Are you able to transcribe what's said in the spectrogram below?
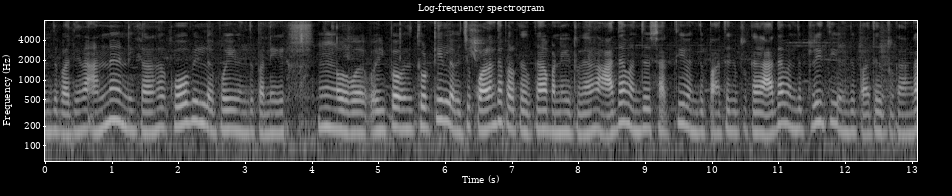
வந்து பார்த்திங்கன்னா அண்ணன் அன்னிக்காக கோவிலில் போய் வந்து பண்ணி இப்போ வந்து தொட்டிலில் வச்சு குழந்த பிறக்கிறதுக்காக பண்ணிக்கிட்டு இருக்காங்க. அதை வந்து சக்தி வந்து பார்த்துக்கிட்டு இருக்காங்க அதை வந்து பிரீத்தி வந்து பார்த்துக்கிட்டு இருக்காங்க.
